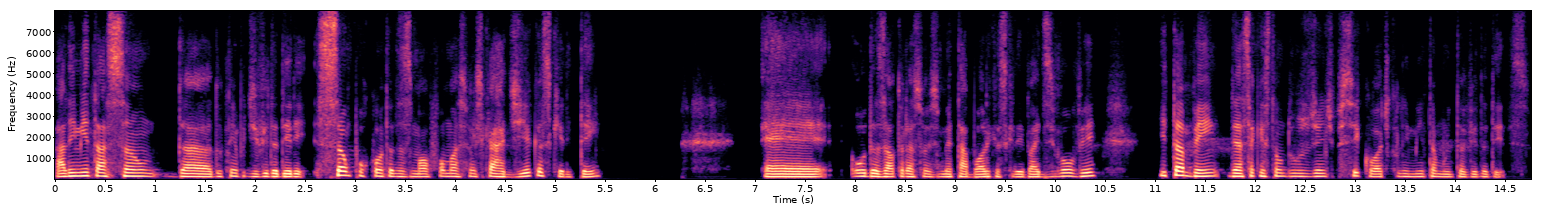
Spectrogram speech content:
A limitação da, do tempo de vida dele são por conta das malformações cardíacas que ele tem, é, ou das alterações metabólicas que ele vai desenvolver, e também dessa questão do uso de antipsicótico limita muito a vida deles.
